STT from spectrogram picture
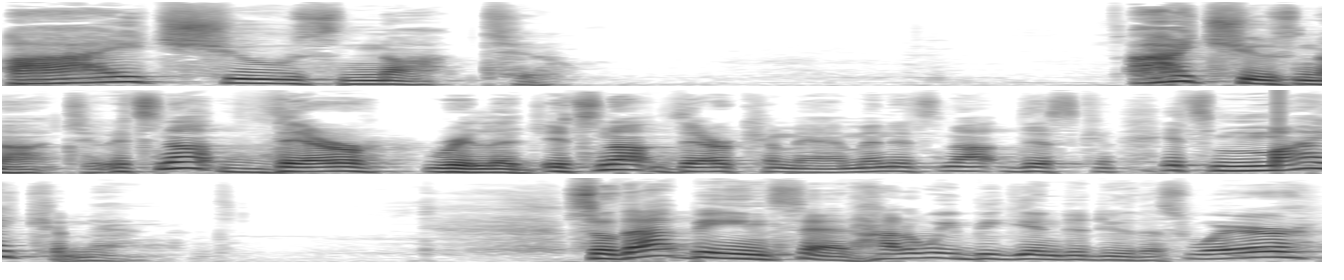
I choose not to. I choose not to. It's not their religion. It's not their commandment. It's not this. Com- it's my commandment. So that being said, how do we begin to do this? Where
